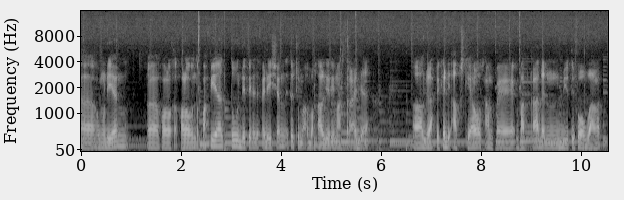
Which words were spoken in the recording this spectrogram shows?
uh, kemudian uh, kalau untuk Mafia tuh Definitive Edition itu cuma bakal di remaster aja. Uh, grafiknya di upscale sampai 4K dan beautiful banget.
